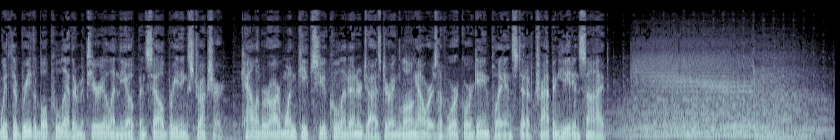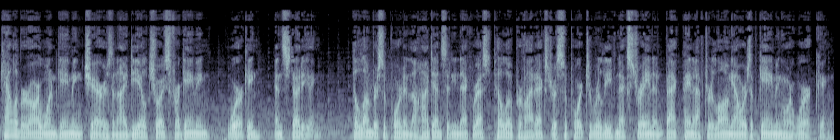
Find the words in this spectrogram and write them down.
With the breathable PU leather material and the open cell breathing structure, Caliber R1 keeps you cool and energized during long hours of work or gameplay instead of trapping heat inside. Caliber R1 gaming chair is an ideal choice for gaming, working, and studying. The lumbar support and the high-density neck rest pillow provide extra support to relieve neck strain and back pain after long hours of gaming or working.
